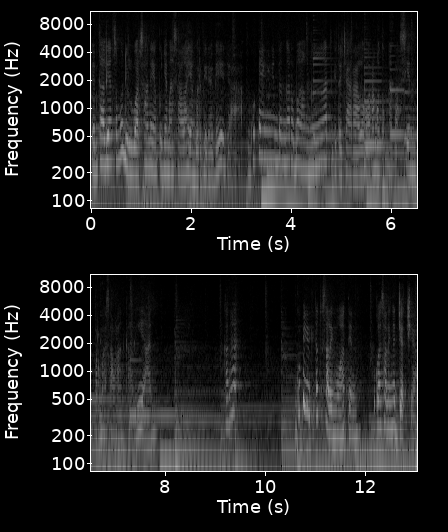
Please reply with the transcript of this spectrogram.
dan kalian semua di luar sana yang punya masalah yang berbeda-beda gue pengen denger banget gitu cara lo orang untuk ngatasin permasalahan kalian. Karena gue pengen kita tuh saling nguatin bukan saling ngejudge ya.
